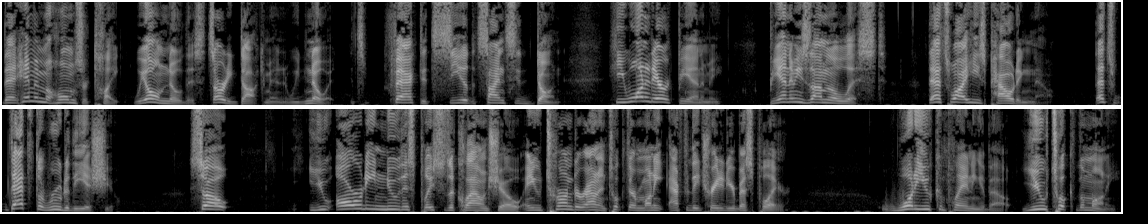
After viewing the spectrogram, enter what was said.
that him and Mahomes are tight. We all know this. It's already documented. We know it. It's fact. It's sealed. It's signed. Sealed. Done. He wanted Eric Bieniemy. Bieniemy's on the list. That's why he's pouting now. That's that's the root of the issue. So you already knew this place was a clown show, and you turned around and took their money after they traded your best player. What are you complaining about? You took the money.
